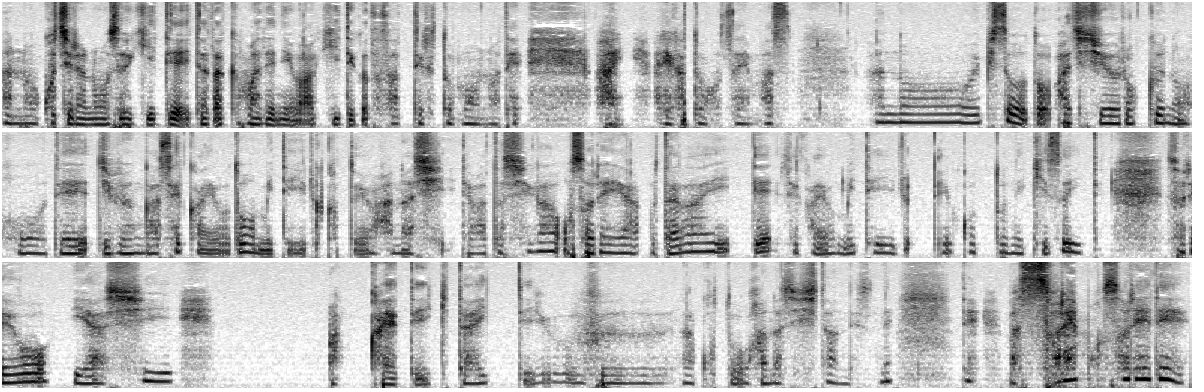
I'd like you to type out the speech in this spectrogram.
あのこちらの音声を聞いていただくまでには聞いてくださっていると思うので、はい、ありがとうございます。あのエピソード86の方で自分が世界をどう見ているかという話で私が恐れや疑いで世界を見ているということに気づいてそれを癒し、変えていきたいっていう風なことをお話ししたんですね。で、まあ、それもそれで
